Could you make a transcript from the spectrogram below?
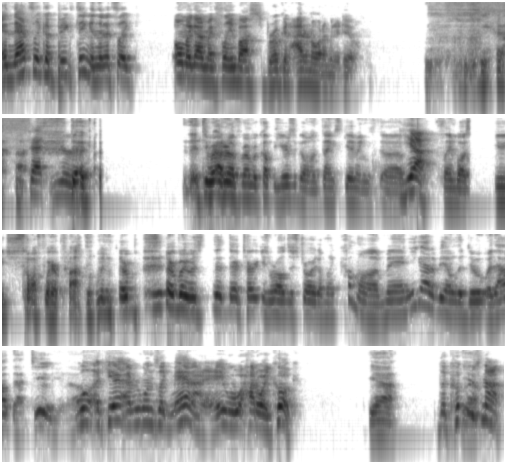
And that's like a big thing. And then it's like, oh my god, my flame boss is broken. I don't know what I'm gonna do. Yeah. Set your I don't know if you remember a couple of years ago on Thanksgiving, uh, yeah. Flame Boss huge software problem, and everybody was their turkeys were all destroyed. I'm like, come on, man, you got to be able to do it without that too, you know? Well, like, yeah, everyone's like, man, I, how do I cook? yeah, The cooker's not.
